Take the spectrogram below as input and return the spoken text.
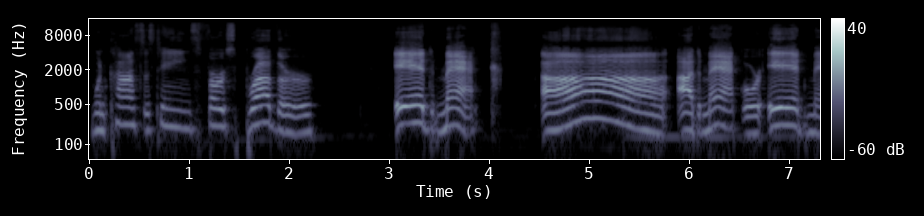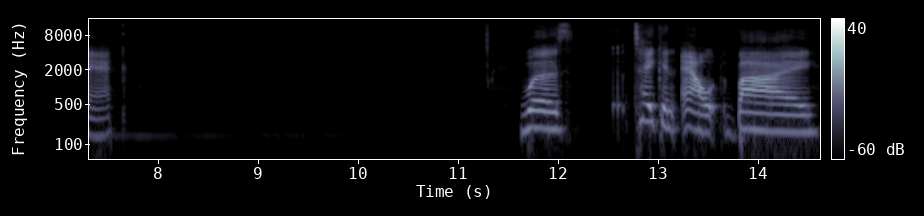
when Constantine's first brother, Ed Mac, ah, Admac or Ed Mac, was taken out by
